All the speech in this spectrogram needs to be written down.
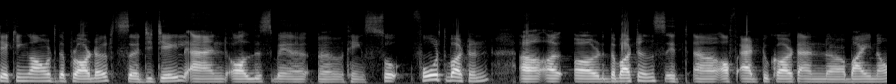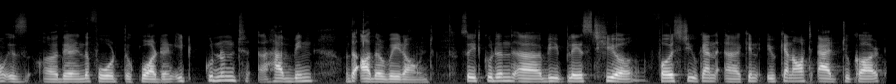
checking out the products uh, detail and all these uh, uh, things. So, fourth button uh, uh, or the buttons it uh, of add to cart and buy now is there in the fourth quadrant. It could not have been the other way around. So, it could not be placed here first you can, can you cannot add to cart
